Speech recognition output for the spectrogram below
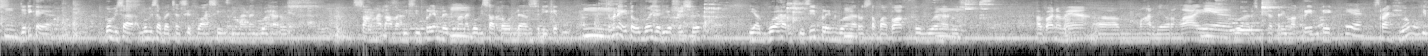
Hmm. jadi kayak gue bisa gue bisa baca situasi di mana gue harus sangat amat disiplin dan di mana gue bisa tone down sedikit. Hmm. cuman ya itu gue jadi appreciate ya gue harus disiplin gue harus tepat waktu gue harus apa namanya em, menghargai orang lain Iya. gue harus bisa terima kritik Iya. strength gue mungkin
